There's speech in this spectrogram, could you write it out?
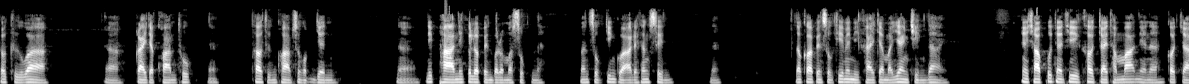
ก็คือว่าไกลจากความทุกข์นะเข้าถึงความสงบเย็นนะนิพพานนี่ก็เรียกเป็นบรมสุขนะมันสุขยิ่งกว่าอะไรทั้งสิ้นนะแล้วก็เป็นสุขที่ไม่มีใครจะมาแย่งชิงได้ให้ชาวพุทธเนี่ยที่เข้าใจธรรมะเนี่ยนะก็จะ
